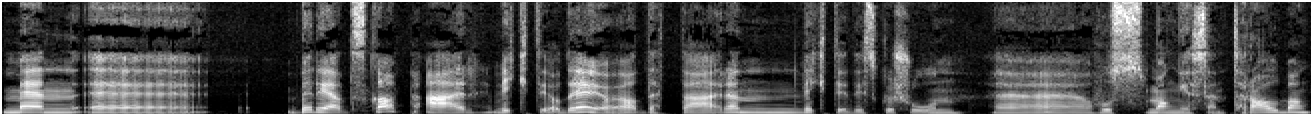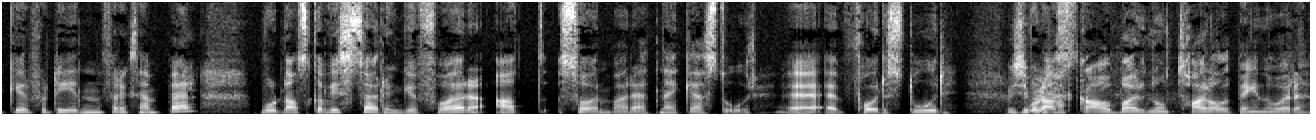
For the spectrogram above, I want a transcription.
Men eh, Beredskap er viktig, og det gjør jo at dette er en viktig diskusjon eh, hos mange sentralbanker for tiden, f.eks. Hvordan skal vi sørge for at sårbarheten ikke er stor, eh, for stor? Hvis vi blir hacka og bare noen tar alle pengene våre?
